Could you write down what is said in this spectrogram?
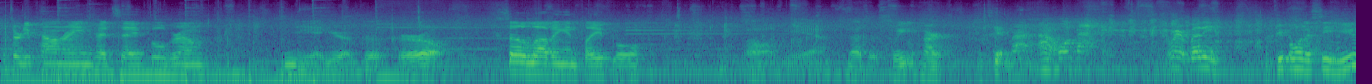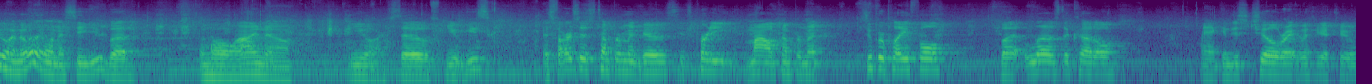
to 30 pound range, I'd say, full grown. Yeah, you're a good girl. So loving and playful. Oh yeah, that's a sweetheart. Let's get Mack out one back. Come here, buddy. People want to see you, I know they want to see you, but oh, I know. You are so cute. He's, as far as his temperament goes, it's pretty mild temperament. Super playful, but loves to cuddle and can just chill right with you too.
